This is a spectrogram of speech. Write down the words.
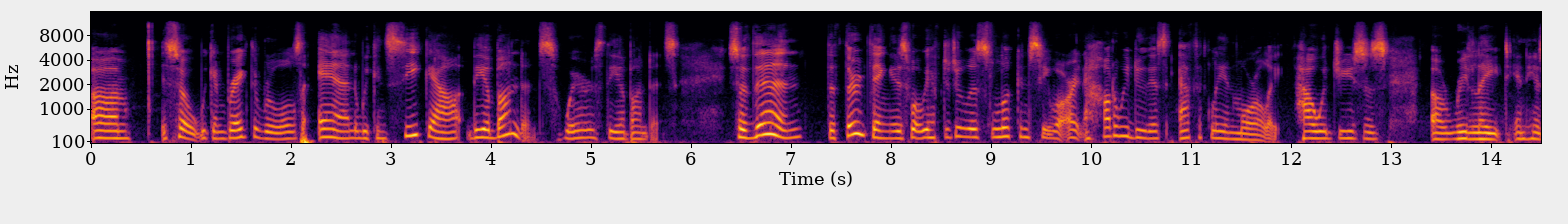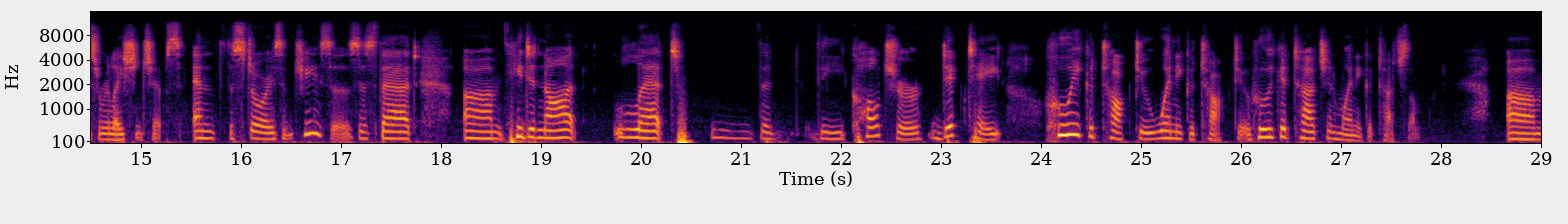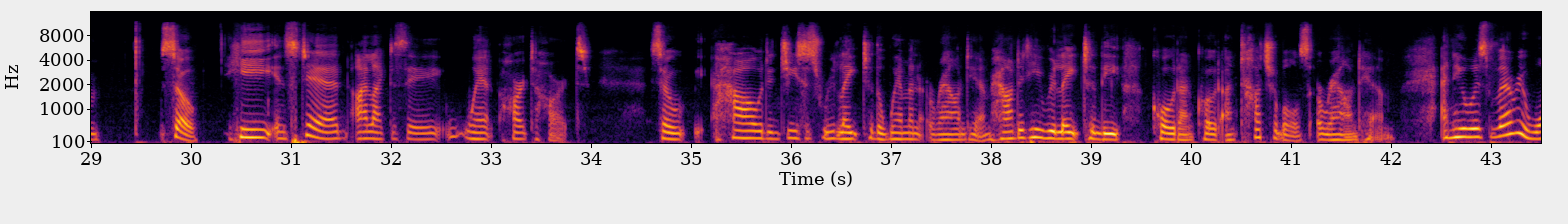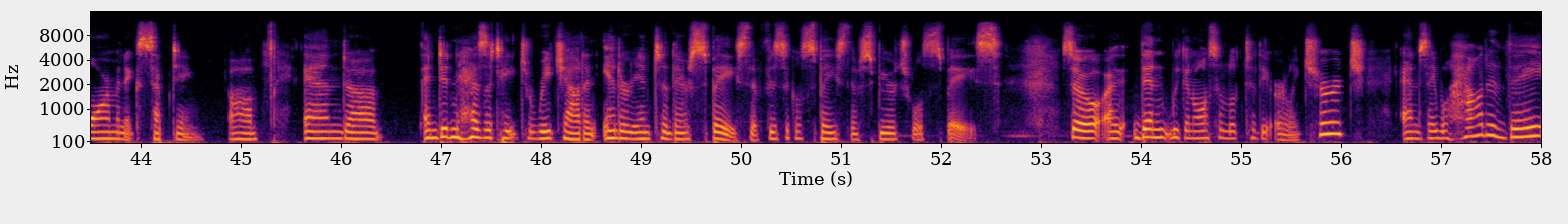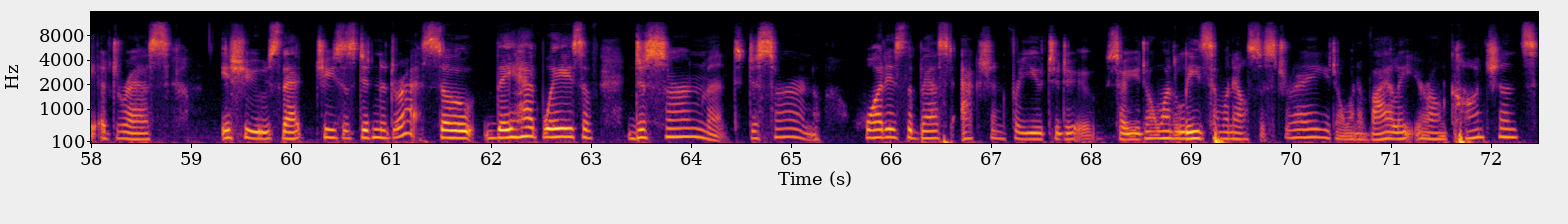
Um, so we can break the rules and we can seek out the abundance. Where is the abundance? So then the third thing is what we have to do is look and see well all right how do we do this ethically and morally? How would jesus uh, relate in his relationships? And the stories of jesus is that um, he did not let the the culture dictate who he could talk to when he could talk to who he could touch and when he could touch them. Um, so he instead i like to say went heart to heart so, how did Jesus relate to the women around him? How did he relate to the quote unquote untouchables around him? And he was very warm and accepting, um, and uh, and didn't hesitate to reach out and enter into their space, their physical space, their spiritual space. So uh, then we can also look to the early church and say, well, how did they address issues that Jesus didn't address. So they had ways of discernment, discern what is the best action for you to do. So you don't want to lead someone else astray, you don't want to violate your own conscience.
